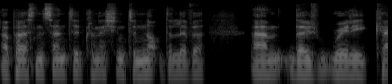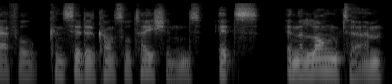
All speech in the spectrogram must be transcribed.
a person centered clinician, to not deliver um, those really careful, considered consultations. It's in the long term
